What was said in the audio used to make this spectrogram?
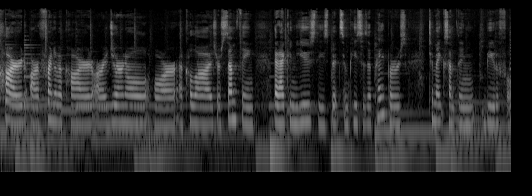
card or a front of a card or a journal or a collage or something that I can use these bits and pieces of papers to make something beautiful.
